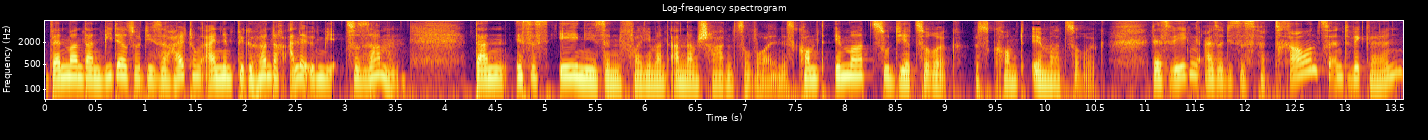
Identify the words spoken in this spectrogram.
wenn man dann wieder so diese Haltung einnimmt, wir gehören doch alle irgendwie zusammen, dann ist es eh nie sinnvoll, jemand anderem schaden zu wollen. Es kommt immer zu dir zurück. Es kommt immer zurück. Deswegen also dieses Vertrauen zu entwickeln,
